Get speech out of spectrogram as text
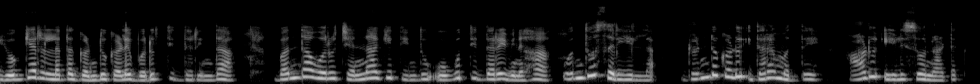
ಯೋಗ್ಯರಲ್ಲದ ಗಂಡುಗಳೇ ಬರುತ್ತಿದ್ದರಿಂದ ಬಂದವರು ಚೆನ್ನಾಗಿ ತಿಂದು ಹೋಗುತ್ತಿದ್ದರೆ ವಿನಃ ಒಂದೂ ಸರಿಯಿಲ್ಲ. ಗಂಡುಗಳು ಇದರ ಮಧ್ಯೆ ಹಾಡು ಏಳಿಸೋ ನಾಟಕ,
